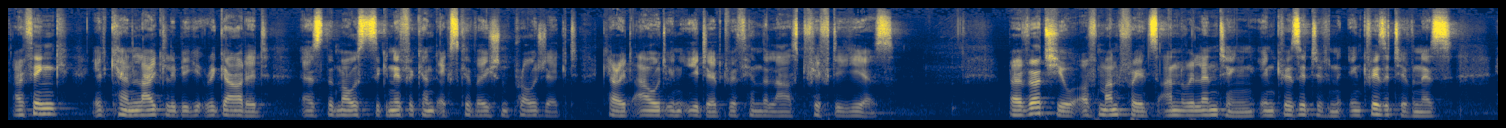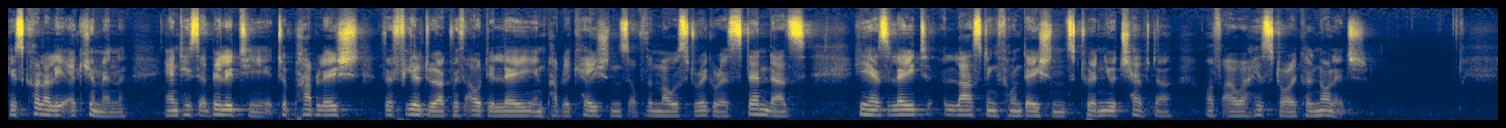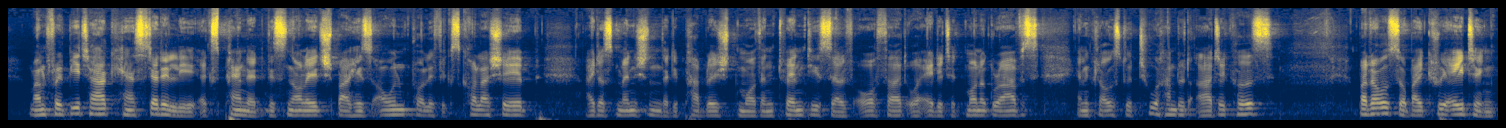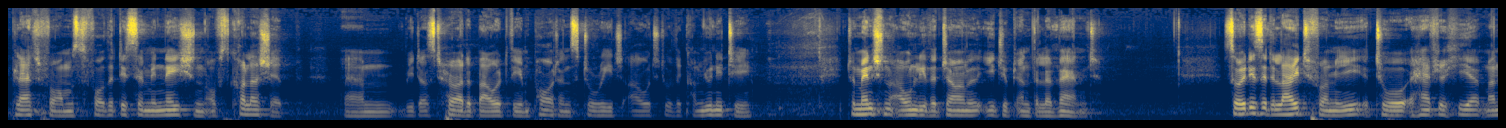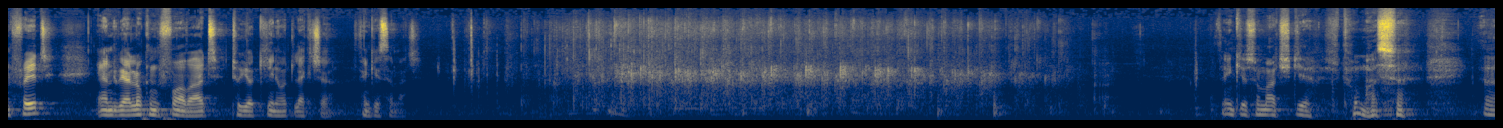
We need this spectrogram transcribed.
I think it can likely be regarded as the most significant excavation project carried out in Egypt within the last 50 years. By virtue of Manfred's unrelenting inquisitive inquisitiveness, his scholarly acumen, and his ability to publish the fieldwork without delay in publications of the most rigorous standards, he has laid lasting foundations to a new chapter of our historical knowledge. Manfred Bietak has steadily expanded this knowledge by his own prolific scholarship. I just mentioned that he published more than 20 self authored or edited monographs and close to 200 articles but also by creating platforms for the dissemination of scholarship. Um, we just heard about the importance to reach out to the community, to mention only the journal Egypt and the Levant. So it is a delight for me to have you here, Manfred, and we are looking forward to your keynote lecture. Thank you so much. Thank you so much, dear Thomas. Uh,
